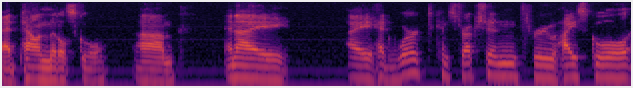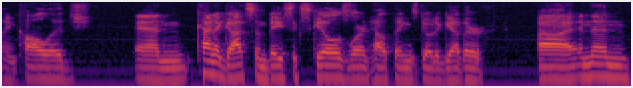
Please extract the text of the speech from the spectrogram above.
at Pound Middle School. Um, and I, I had worked construction through high school and college and kind of got some basic skills, learned how things go together. Uh, and then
